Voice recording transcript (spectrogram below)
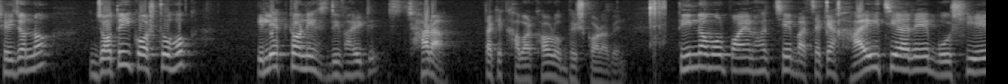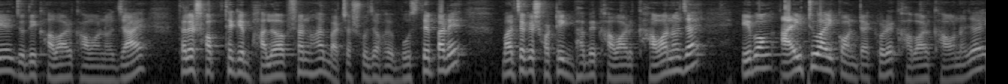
সেই জন্য যতই কষ্ট হোক, ইলেকট্রনিক্স ডিভাইস ছাড়া তাকে খাবার খাওয়ার অভ্যেস করাবেন। তিন নম্বর পয়েন্ট হচ্ছে বাচ্চাকে হাই চেয়ারে বসিয়ে যদি খাবার খাওয়ানো যায়, তাহলে সব থেকে ভালো অপশান হয় বাচ্চা সোজা হয়ে বসতে পারে, বাচ্চাকে সঠিকভাবে খাবার খাওয়ানো যায় এবং আই টু আই কন্ট্যাক্ট করে খাবার খাওয়ানো যায়,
